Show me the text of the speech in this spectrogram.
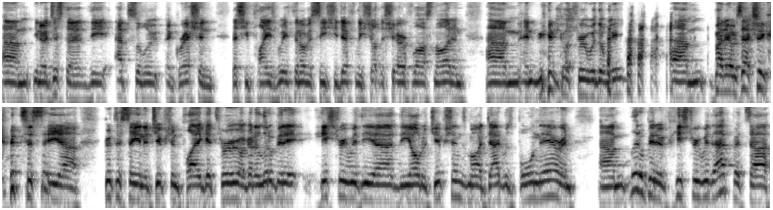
um, you know, just the the absolute aggression that she plays with, and obviously she definitely shot the sheriff last night and um, and got through with the win. Um, but it was actually good to see uh, good to see an Egyptian player get through. I got a little bit of history with the uh, the old Egyptians. My dad was born there, and a um, little bit of history with that, but. Uh,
